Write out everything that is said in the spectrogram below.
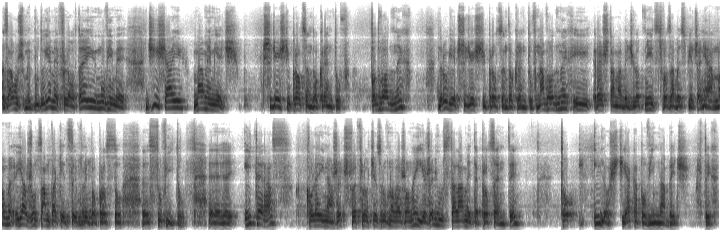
załóżmy, budujemy flotę i mówimy, dzisiaj mamy mieć 30% okrętów podwodnych, drugie 30% okrętów nawodnych i reszta ma być lotnictwo, zabezpieczenia. No, ja rzucam takie cyfry po prostu z sufitu. I teraz kolejna rzecz we flocie zrównoważonej, jeżeli ustalamy te procenty, to ilość, jaka powinna być w tych,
